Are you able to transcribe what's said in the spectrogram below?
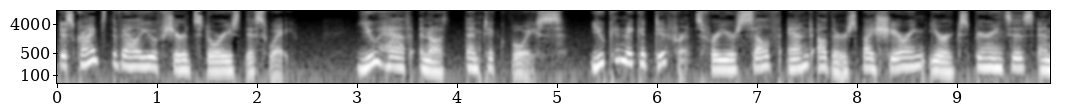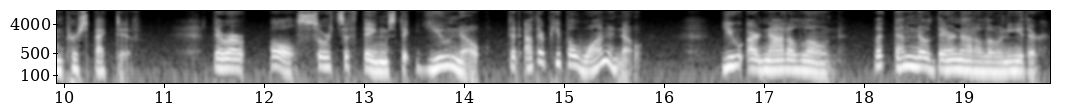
describes the value of shared stories this way You have an authentic voice. You can make a difference for yourself and others by sharing your experiences and perspective. There are all sorts of things that you know that other people want to know. You are not alone. Let them know they're not alone either.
